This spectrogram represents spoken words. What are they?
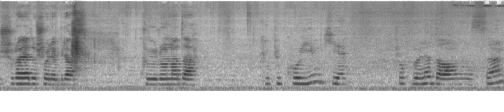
şuraya da şöyle biraz kuyruğuna da köpük koyayım ki çok böyle dağılmasın.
